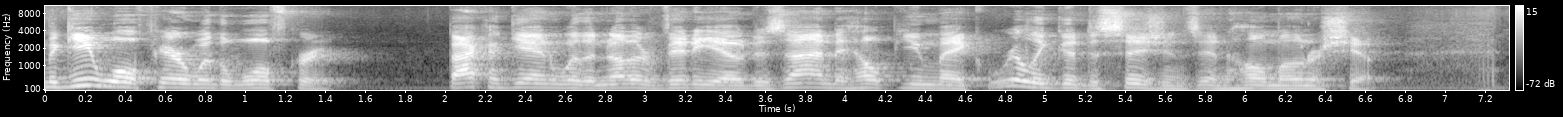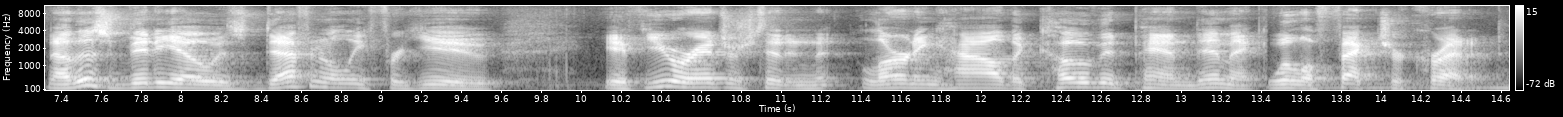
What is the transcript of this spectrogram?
McGee Wolf here with the Wolf Group. Back again with another video designed to help you make really good decisions in home ownership. Now this video is definitely for you if you are interested in learning how the COVID pandemic will affect your credit.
